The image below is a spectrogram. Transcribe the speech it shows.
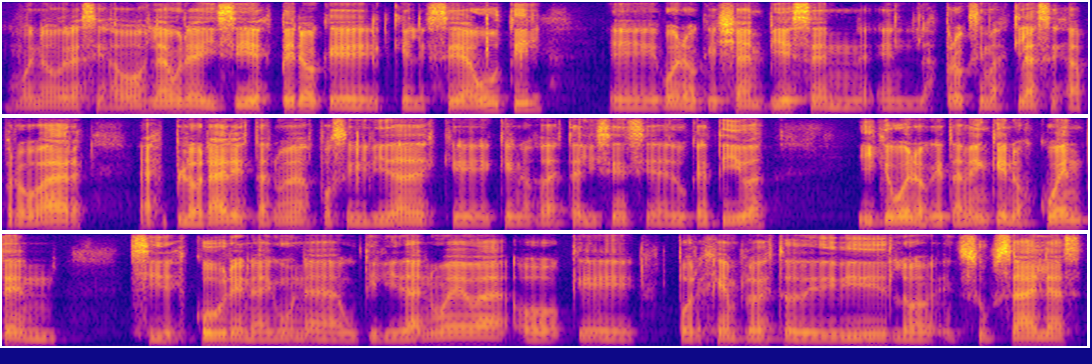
Bueno, gracias a vos, Laura, y sí, espero que, les sea útil. Eh, bueno, que ya empiecen en las próximas clases a probar, a explorar estas nuevas posibilidades que, nos da esta licencia educativa y que bueno, que también que nos cuenten si descubren alguna utilidad nueva o que, por ejemplo, esto de dividirlo en subsalas,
